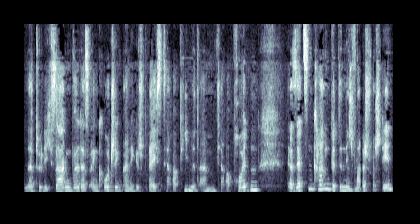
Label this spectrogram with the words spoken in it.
natürlich sagen will, dass ein Coaching eine Gesprächstherapie mit einem Therapeuten ersetzen kann. Bitte nicht mhm. falsch verstehen.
